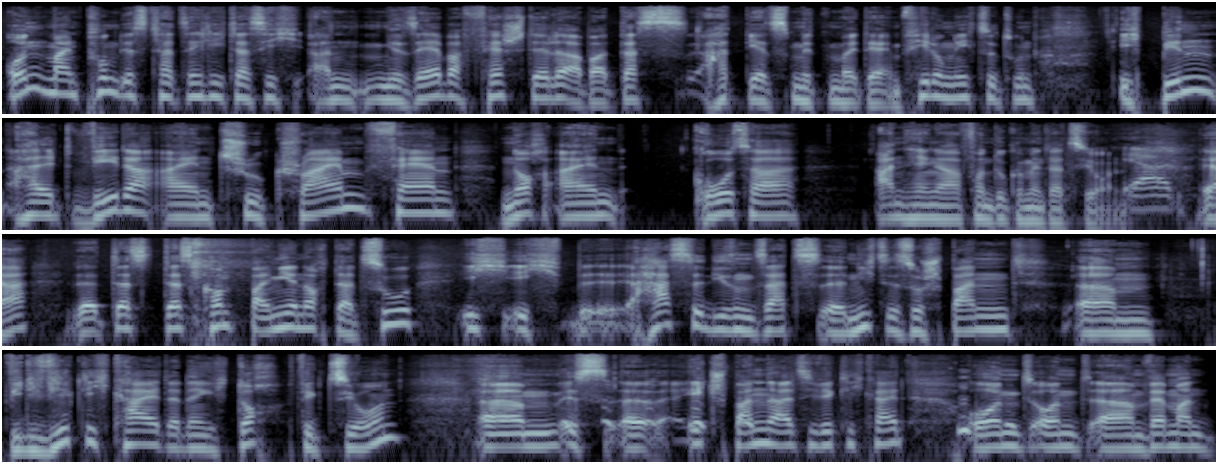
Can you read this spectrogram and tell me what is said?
Und mein Punkt ist tatsächlich, dass ich an mir selber feststelle, aber das hat jetzt mit der Empfehlung nichts zu tun, ich bin halt weder ein True Crime Fan noch ein großer Anhänger von Dokumentation. Ja. ja das, das kommt bei mir noch dazu. Ich, ich äh, hasse diesen Satz, äh, nichts ist so spannend ähm, wie die Wirklichkeit. Da denke ich, doch, Fiktion ähm, ist äh, echt spannender als die Wirklichkeit. Und, und ähm, wenn man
